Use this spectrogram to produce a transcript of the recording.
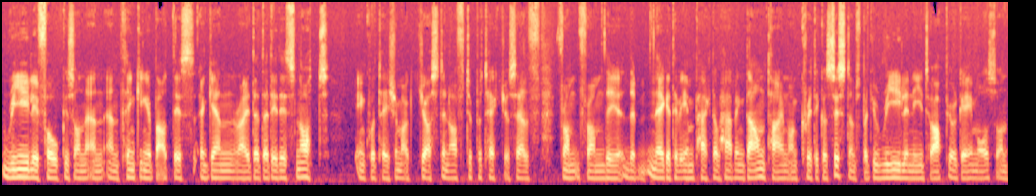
really focus on and and thinking about this again, right, that that it is not in quotation mark just enough to protect yourself from from the the negative impact of having downtime on critical systems but you really need to up your game also on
